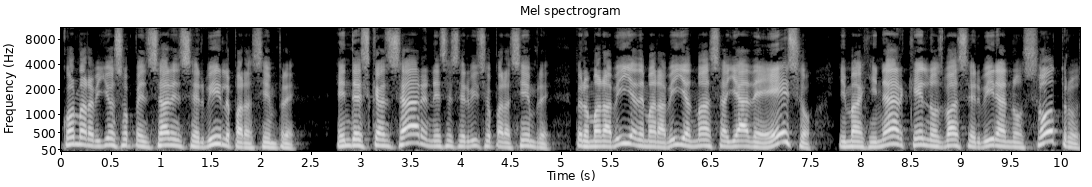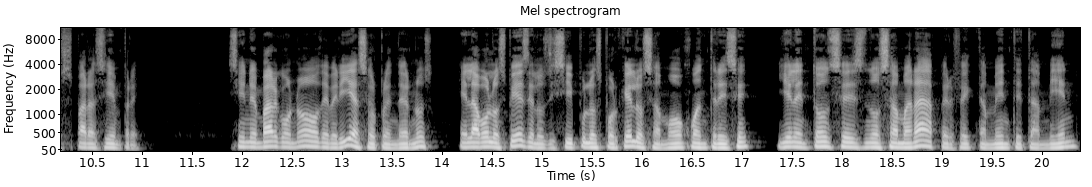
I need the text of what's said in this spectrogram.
Cuán maravilloso pensar en servirle para siempre, en descansar en ese servicio para siempre. Pero maravilla de maravillas más allá de eso, imaginar que Él nos va a servir a nosotros para siempre. Sin embargo, no debería sorprendernos. Él lavó los pies de los discípulos porque Él los amó, Juan 13, y Él entonces nos amará perfectamente también,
